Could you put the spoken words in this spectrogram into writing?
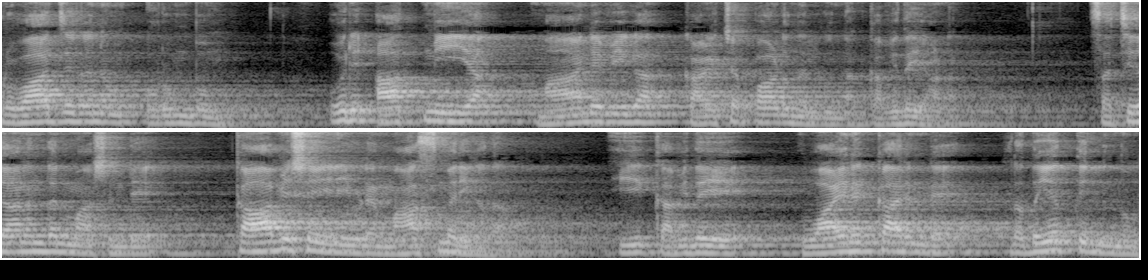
പ്രവാചകനും ഉറുമ്പും ഒരു ആത്മീയ മാനവിക കാഴ്ചപ്പാട് നൽകുന്ന കവിതയാണ്. സച്ചിദാനന്ദൻ മാഷിന്റെ കാവ്യശൈലിയുടെ മാസ്മരികത ഈ കവിതയെ വായനക്കാരന്റെ ഹൃദയത്തിൽ നിന്നും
